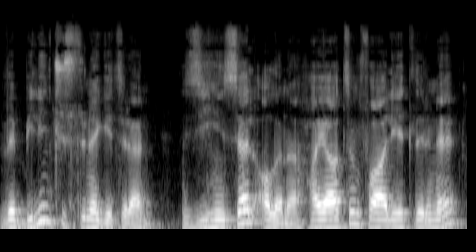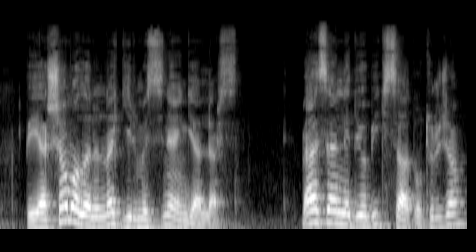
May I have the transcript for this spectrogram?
ve bilinç üstüne getiren zihinsel alana, hayatın faaliyetlerine ve yaşam alanına girmesini engellersin. Ben seninle diyor bir iki saat oturacağım.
